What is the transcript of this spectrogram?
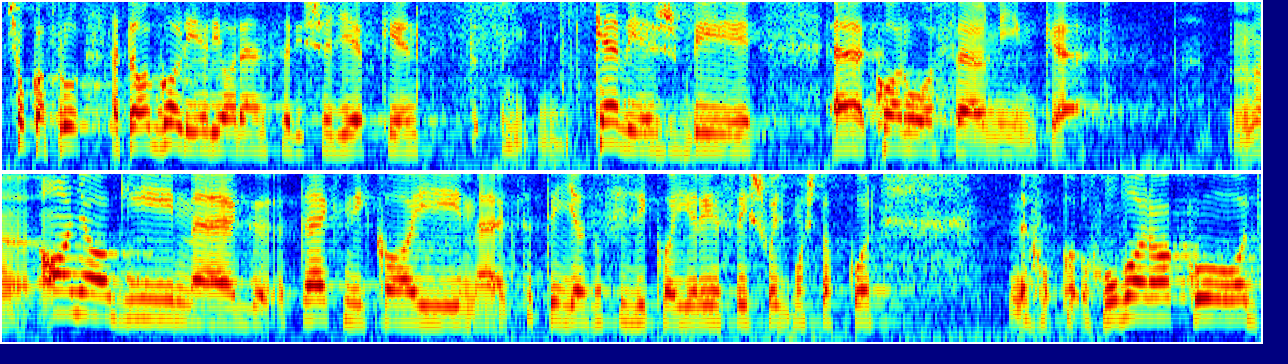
Sokkal pro, hát a galéria rendszer is egyébként kevésbé eh, karol fel minket. Anyagi, meg technikai, meg tehát így az a fizikai rész is, hogy most akkor ho- hova rakod,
